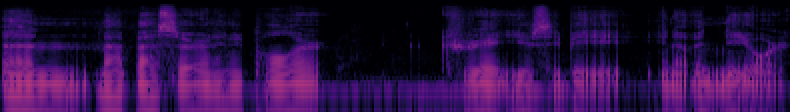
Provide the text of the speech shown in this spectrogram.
and Matt Besser and Amy Poehler create UCB, you know, in New York,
